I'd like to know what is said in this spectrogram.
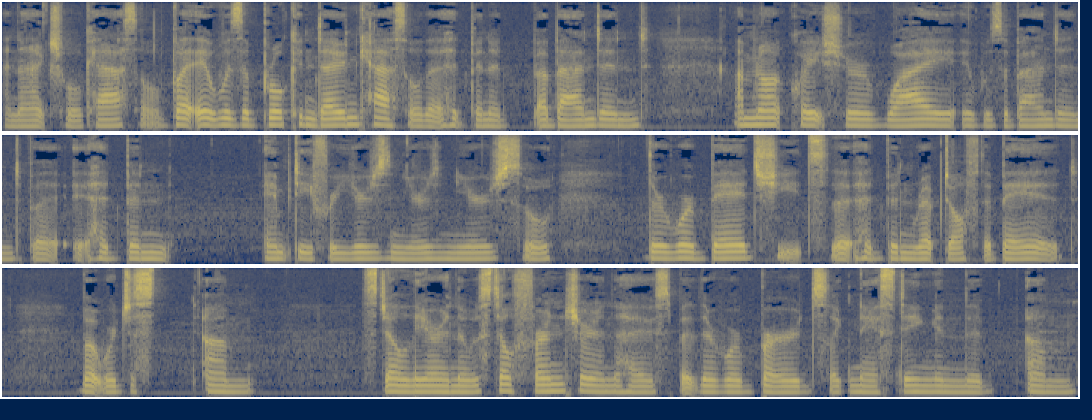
an actual castle, but it was a broken down castle that had been a- abandoned. I'm not quite sure why it was abandoned, but it had been empty for years and years and years. So there were bed sheets that had been ripped off the bed, but were just um, still there, and there was still furniture in the house, but there were birds like nesting in the um,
